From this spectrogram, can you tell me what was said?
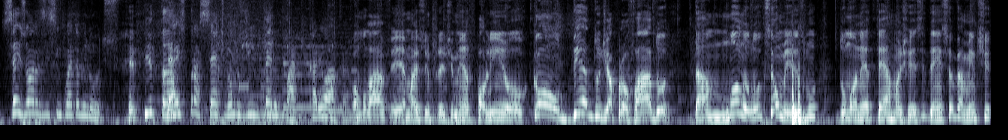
6 horas e 50 minutos. Repita. 10 para 7, vamos de Império Parque, Carioca. Vamos lá ver mais um empreendimento, Paulinho, com o dedo de aprovado da Monolux, é o mesmo do Monet Termas Residência, obviamente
